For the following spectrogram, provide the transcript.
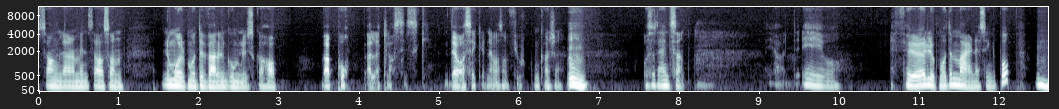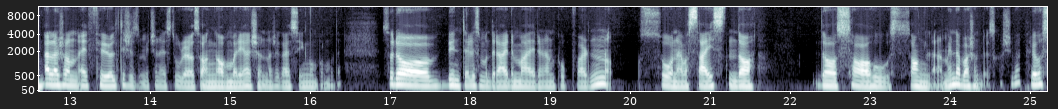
sanglæreren min sa sånn Nå må du på en måte velge om du skal ha være pop eller klassisk. Det var sikkert da jeg var sånn 14, kanskje. Mm. Og så tenkte jeg sånn Ja, det er jo Jeg føler jo på en måte mer når jeg synger pop. Mm. Eller sånn, Jeg følte ikke så mye når jeg sto der og sang Ave Maria. Jeg skjønner ikke hva jeg synger om. på en måte Så da begynte jeg liksom å dreie det mer i den popverdenen. Og så når jeg var 16, da, da sa hun sanglæreren min det er bare sånn, du skal ikke bare prøve å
